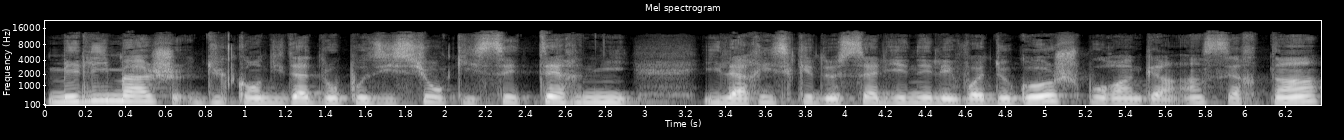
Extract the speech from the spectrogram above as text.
mais l'image du candidat de l'opposition qui s'est. Il a risqué de s'aliéner les voix de gauche pour un gain incertain,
